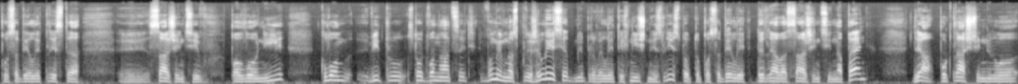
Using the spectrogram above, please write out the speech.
посадили 300 е, саджанців павлонії, клон вітру 112. Вони в нас прижилися, ми провели технічний зліз, тобто посадили дерева саджанці на пень для покращеного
